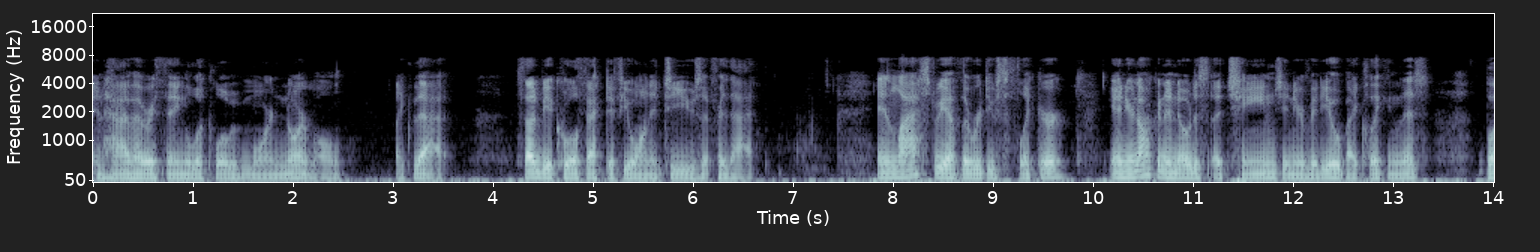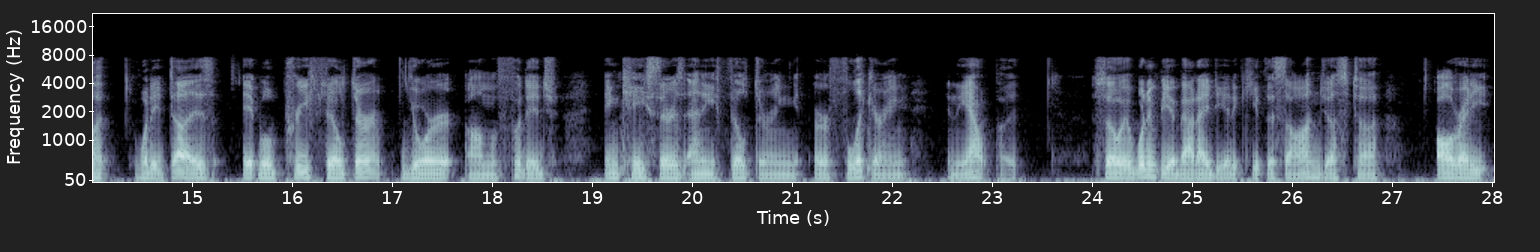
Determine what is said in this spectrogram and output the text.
and have everything look a little bit more normal, like that. So that'd be a cool effect if you wanted to use it for that. And last, we have the reduce flicker. And you're not going to notice a change in your video by clicking this, but what it does, it will pre-filter your um, footage in case there's any filtering or flickering in the output. So it wouldn't be a bad idea to keep this on just to already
